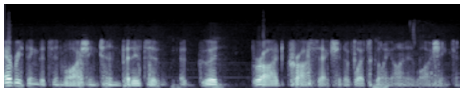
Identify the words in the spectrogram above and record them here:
everything that's in Washington, but it's a, a good broad cross section of what's going on in Washington.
